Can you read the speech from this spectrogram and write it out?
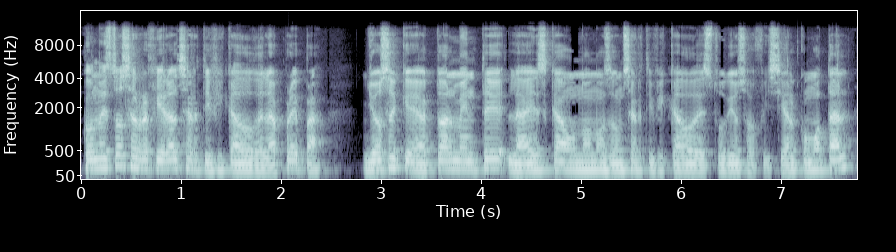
Con esto se refiere al certificado de la prepa. Yo sé que actualmente la ESCA aún no nos da un certificado de estudios oficial como tal,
